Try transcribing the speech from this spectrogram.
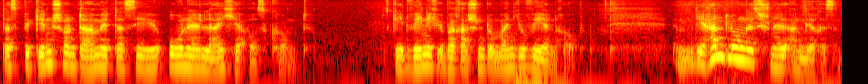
Das beginnt schon damit, dass sie ohne Leiche auskommt. Es geht wenig überraschend um einen Juwelenraub. Die Handlung ist schnell angerissen.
